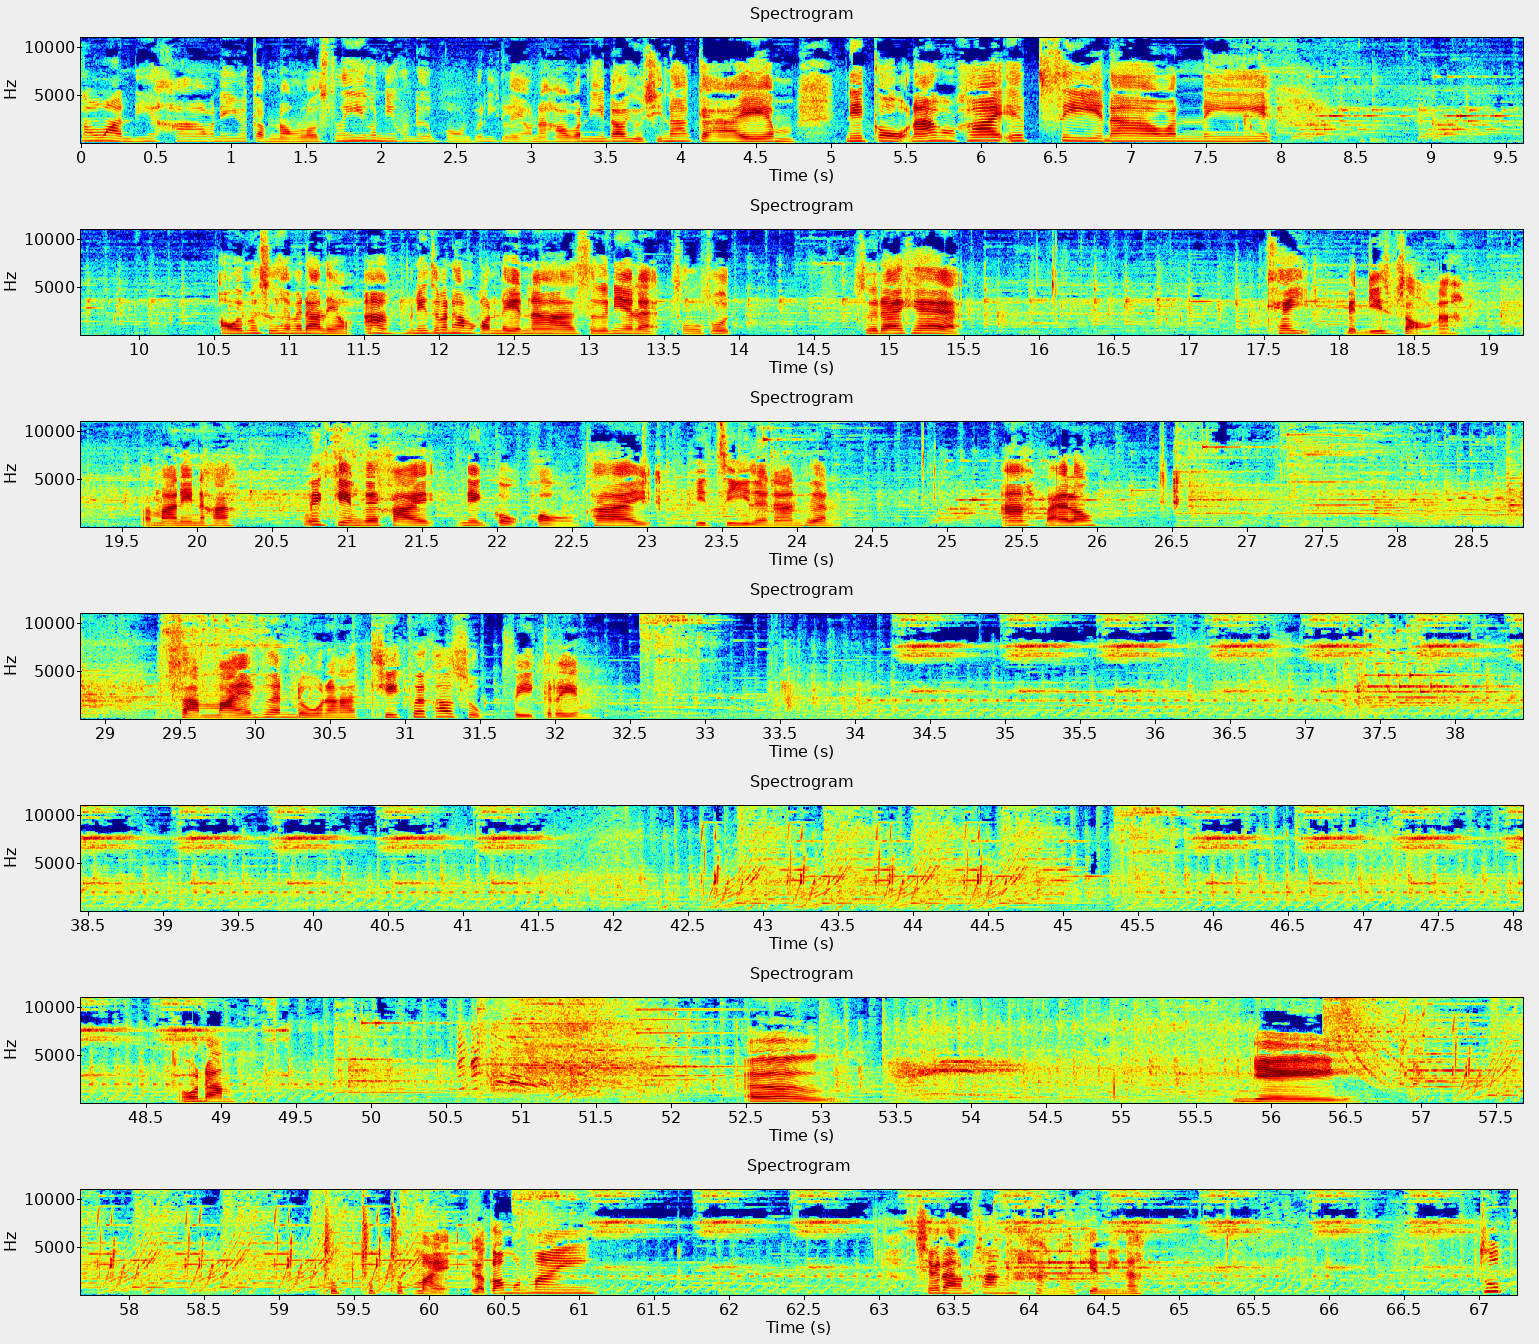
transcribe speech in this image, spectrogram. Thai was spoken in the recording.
สวัสดีค่ะ วันนี้อยู่กับน้องลอสลี่คนดีคนเดิมของเพื่อนอีกแล้วนะคะ วันนี้เราอยู่ที่หน้ากาเอมเนโกะนะของค่าย FC นะวันนี้ เอาไว้มาซื้อให้ไม่ได้แล้ว อะ วันนี้จะมาทำคอนเทนต์นะคะ ซื้อเนี่ยแหละ สูงสุด ซื้อได้แค่ แค่เบ็ดยี่สิบสองนะ ประมาณนี้นะคะเว้ยเกมคล้ายๆเนโกะของค่าย PG เลยนะเพื่อน อะ ไปลอง สามไม้ให้เพื่อนดูนะคะ คลิกเพื่อเข้าสู่ฟรีเกม โอ้ดำ เออ เย่ ทุบทุบทุบใหม่ แล้วก็มุนใหม่ ใช้เวลาค่อนข้างหานะเกมนี้นะ ทุบ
